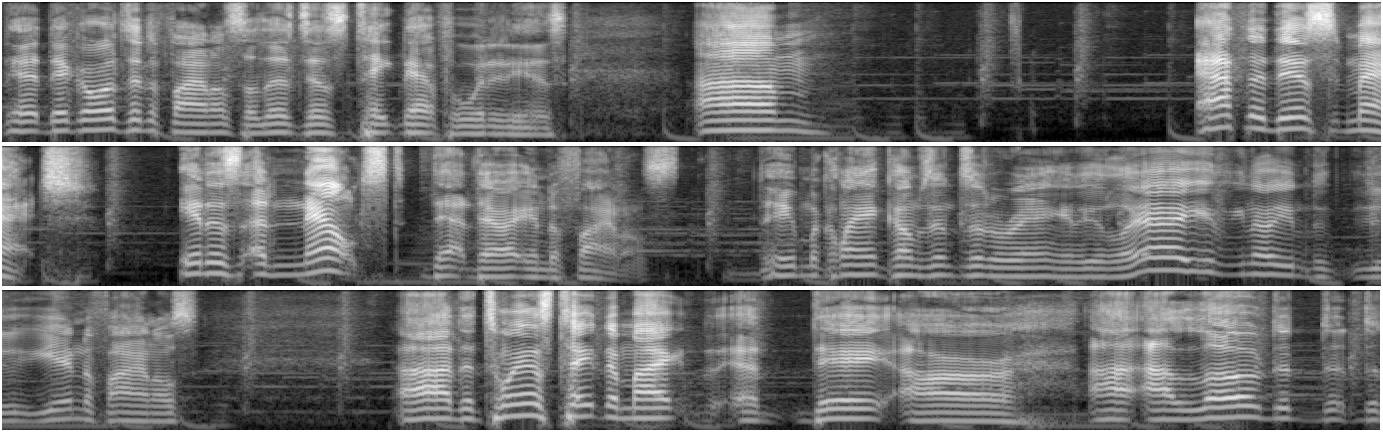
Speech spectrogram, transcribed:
They're, they're going to the finals, so let's just take that for what it is. Um, after this match, it is announced that they're in the finals. Dave McLane comes into the ring and he's like, "Hey, you, you know, you, are in the finals." Uh, the twins take the mic. Uh, they are. I, I love the, the, the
